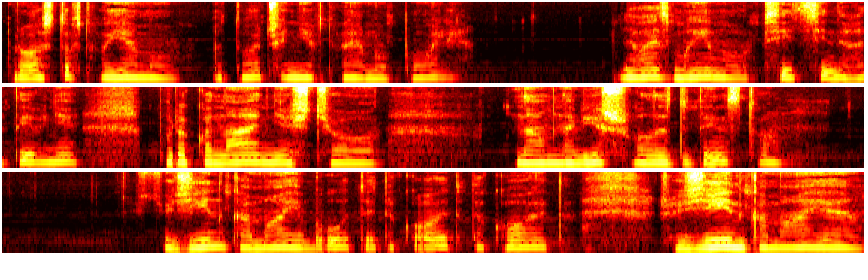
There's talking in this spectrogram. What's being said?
просто в твоєму оточенні, в твоєму полі. Давай змиємо всі ці негативні переконання, що нам навішували з дитинства, що жінка має бути такою-то, такою-то, що жінка має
